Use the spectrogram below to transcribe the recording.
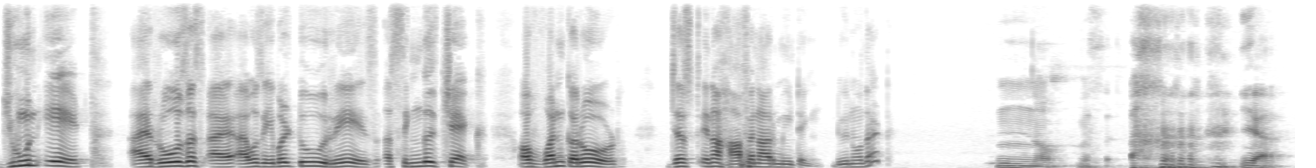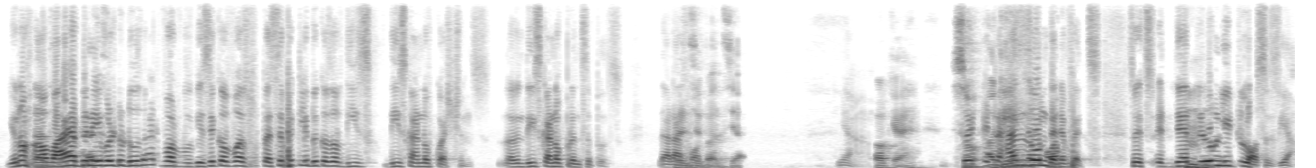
June 8th, I rose, as I, I was able to raise a single check of 1 crore just in a half an hour meeting. Do you know that? No. Yeah, You know how I have been able to do that? For basic of specifically because of these these kind of questions, I mean, these kind of principles that I principles. Yeah. Yeah. Okay. So So it, it has its own benefits. So it's it, they, don't lead to losses. Yeah.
